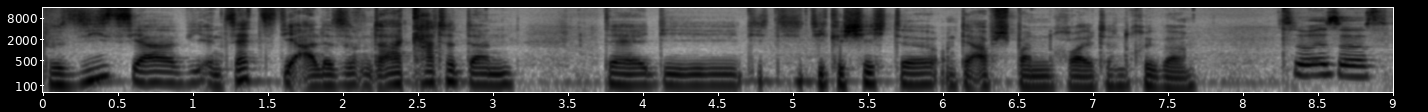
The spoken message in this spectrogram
du siehst ja, wie entsetzt die alle sind und da cuttet dann der, die, die, die Geschichte und der Abspann rollt dann rüber. So ist es.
